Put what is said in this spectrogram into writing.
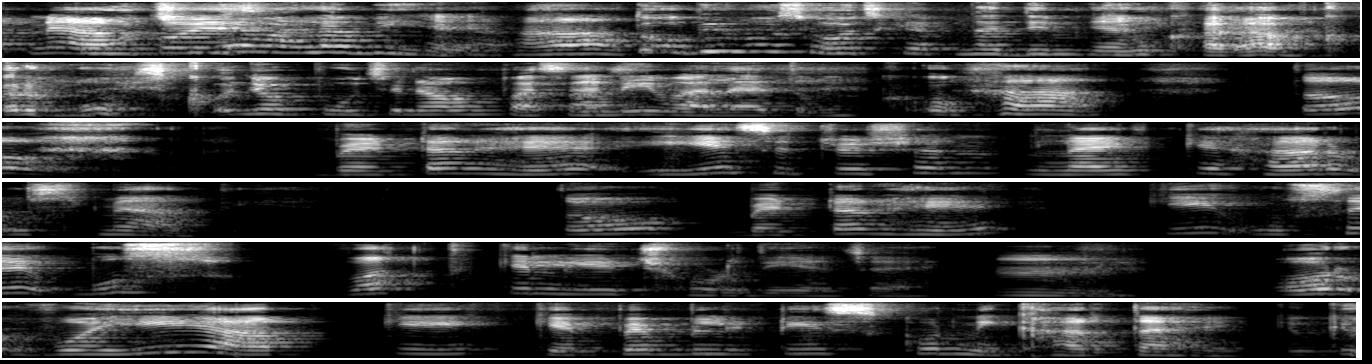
अपने आप को इस- वाला भी है हाँ। तो भी वो सोच के अपना दिन क्यों खराब करो? उसको जो पूछना वो फंसाने ही वाला है तुमको। हाँ तो बेटर है ये सिचुएशन लाइफ के हर उसमें आती है। तो बेटर है कि उसे उस वक्त के लिए छोड़ दिया जाए। हम्म। और वही आपकी कैपेबिलिटीज को निखारता है क्योंकि।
